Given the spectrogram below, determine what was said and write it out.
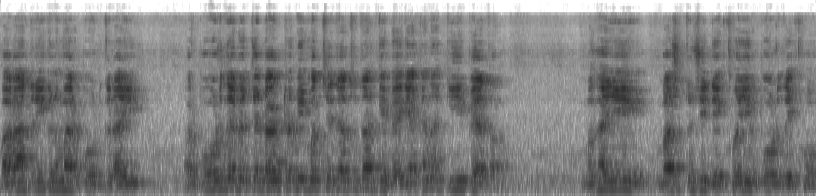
12 ਤਰੀਕ ਨੂੰ ਮੈਂ ਰਿਪੋਰਟ ਕਰਾਈ। ਰਿਪੋਰਟ ਦੇ ਵਿੱਚ ਡਾਕਟਰ ਵੀ ਮੱਥੇ ਤੇ ਹੱਥ ਧਰ ਕੇ ਬਹਿ ਗਿਆ ਕਹਿੰਦਾ ਕੀ ਪਿਆ ਤਾ? ਮੈਂ ਕਿਹਾ ਜੀ ਬਸ ਤੁਸੀਂ ਦੇਖੋ ਜੀ ਰਿਪੋਰਟ ਦੇਖੋ।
